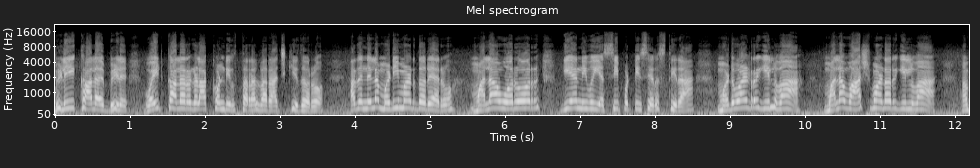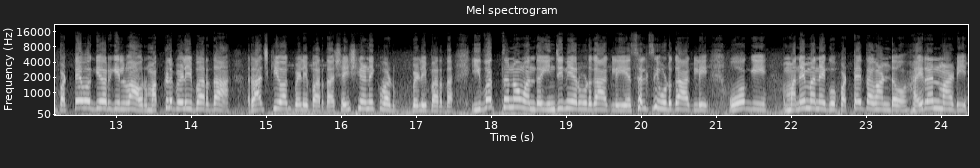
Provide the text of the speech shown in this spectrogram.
ಬಿಳಿ ಕಾಲ, ಬಿಳಿ, ವೈಟ್ ಕಾಲರ್ಗಳು ಹಾಕ್ಕೊಂಡು ಇರ್ತಾರಲ್ವ ರಾಜಕೀಯದವರು? ಅದನ್ನೆಲ್ಲ ಮಡಿ ಮಾಡಿದವ್ರು ಯಾರು? ಮಲ ಓರೋರಿಗೆ ನೀವು ಎಸ್ ಸಿ ಪಟ್ಟಿ ಸೇರಿಸ್ತೀರಾ? ಮಡವಾಳ್ರಿಗಿಲ್ವಾ ಮಲ ವಾಶ್ ಮಾಡೋರಿಗಿಲ್ವಾ? ಬಟ್ಟೆ ಒಗೆಯೋರ್ಗಿಲ್ವಾ? ಅವ್ರ ಮಕ್ಕಳು ಬೆಳಿಬಾರ್ದ? ರಾಜಕೀಯವಾಗಿ ಬೆಳಿಬಾರ್ದ? ಶೈಕ್ಷಣಿಕವಾಗಿ ಬೆಳಿಬಾರ್ದ? ಇವತ್ತೂ ಒಂದು ಇಂಜಿನಿಯರ್ ಹುಡುಗ ಆಗಲಿ ಎಸ್ ಎಲ್ ಸಿ ಹುಡುಗ ಆಗಲಿ, ಹೋಗಿ ಮನೆ ಮನೆಗೂ ಬಟ್ಟೆ ತಗೊಂಡು ಐರನ್ ಮಾಡಿ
